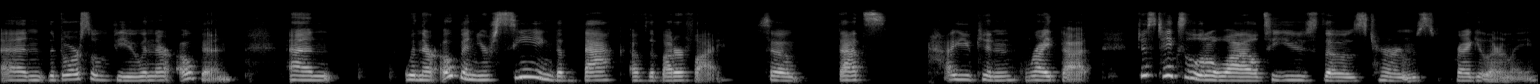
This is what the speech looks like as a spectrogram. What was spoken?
and the dorsal view when they're open. And when they're open, you're seeing the back of the butterfly. So that's how you can write that. Just takes a little while to use those terms regularly.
